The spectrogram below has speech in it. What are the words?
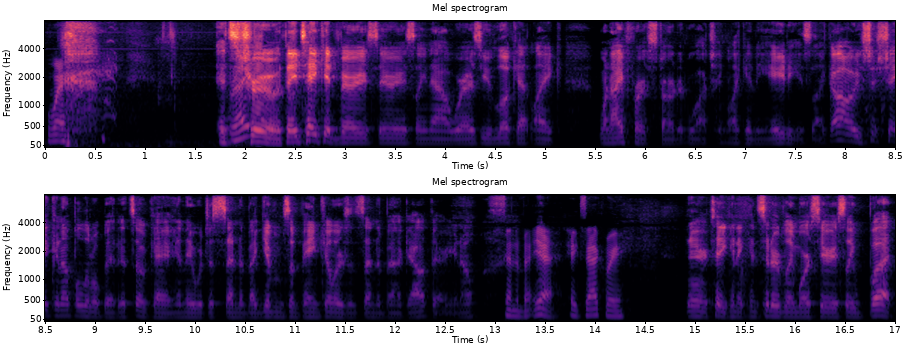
Where It's Right? true. They take it very seriously now. Whereas you look at like when I first started watching, like in the '80s, like oh he's just shaking up a little bit, it's okay, and they would just send him back, give him some painkillers, and send him back out there. You know? send him back. Yeah, exactly. They're taking it considerably more seriously. But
